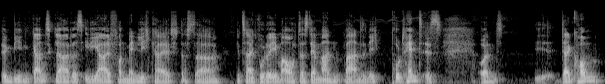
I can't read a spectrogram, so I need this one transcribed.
irgendwie ein ganz klares Ideal von Männlichkeit, das da gezeigt wurde eben auch, dass der Mann wahnsinnig potent ist. Und äh, dann kommen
